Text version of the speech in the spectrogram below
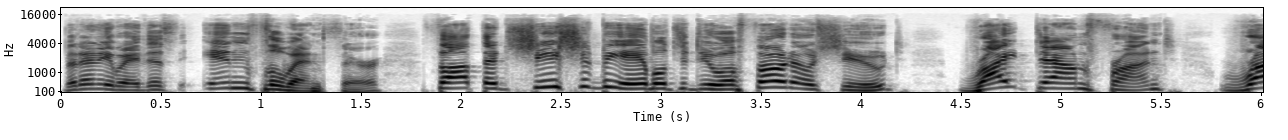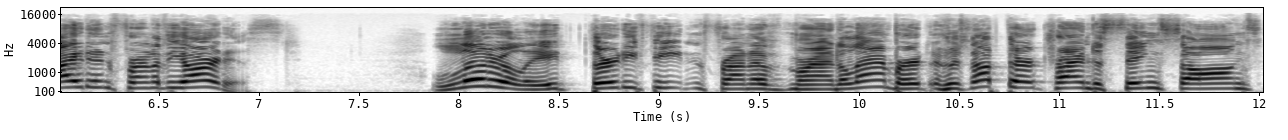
But anyway, this influencer thought that she should be able to do a photo shoot right down front, right in front of the artist. Literally 30 feet in front of Miranda Lambert, who's up there trying to sing songs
